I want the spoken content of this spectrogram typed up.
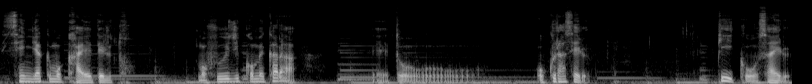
戦略も変えてると。もう封じ込めからえっ、ー、と遅らせる。ピークを抑える。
